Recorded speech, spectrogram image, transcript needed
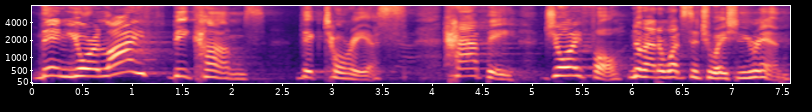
then your life becomes victorious, happy, joyful, no matter what situation you're in.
